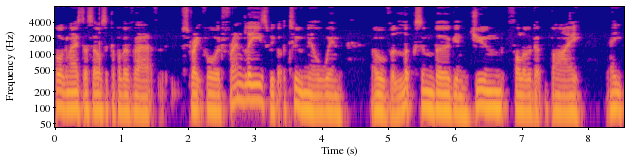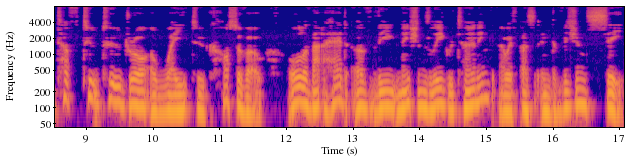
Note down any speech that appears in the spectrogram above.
organised ourselves a couple of uh, straightforward friendlies. We got a 2 0 win over Luxembourg in June, followed up by a tough 2 2 draw away to Kosovo. All of that ahead of the Nations League returning uh, with us in Division C.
